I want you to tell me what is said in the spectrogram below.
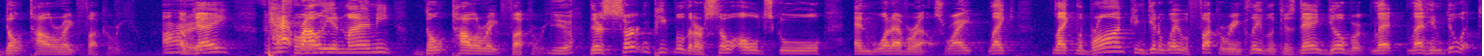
don't tolerate fuckery. All right. Okay. And Pat. Riley in Miami don't tolerate fuckery. Yeah. There's certain people that are so old school and whatever else, right? Like like LeBron can get away with fuckery in Cleveland because Dan Gilbert let let him do it,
